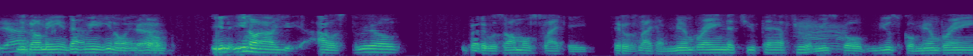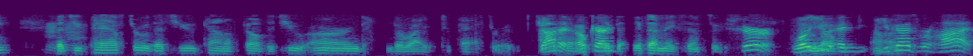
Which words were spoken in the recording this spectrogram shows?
Yeah. You know what I mean? That, I mean, you know, and Yeah. so you you know how you I was thrilled, but it was almost like a it was like a membrane that you passed through, Mm. a musical musical membrane that you Mm-hmm. passed through that you kind of felt that you earned the right to pass through it. Got it. makes- Okay. If that, if that makes sense to you. Sure. Well, You you, know, and you uh-huh. guys were hot,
